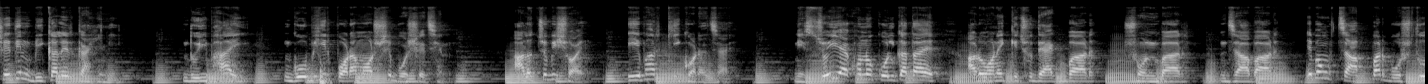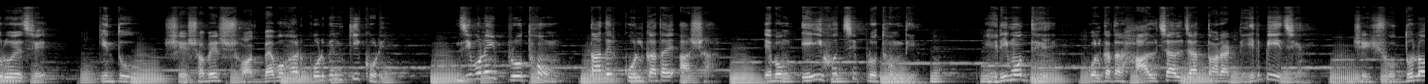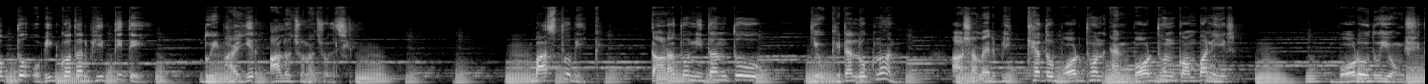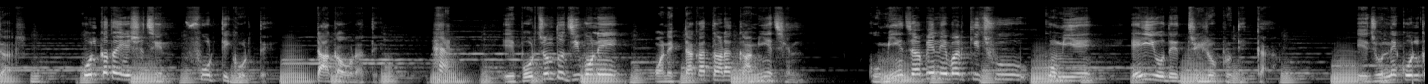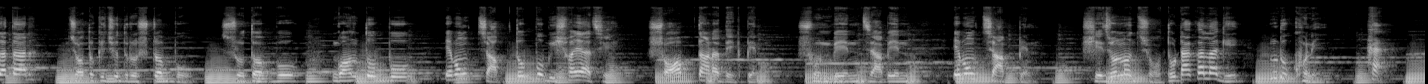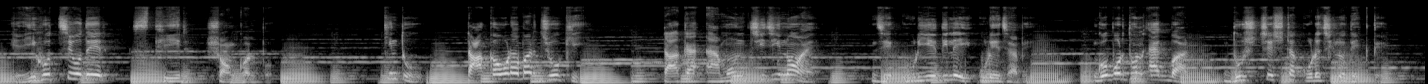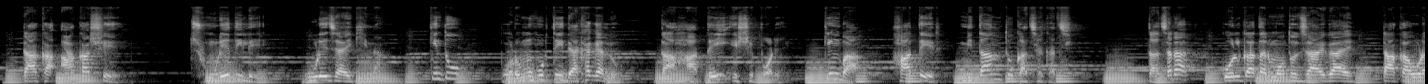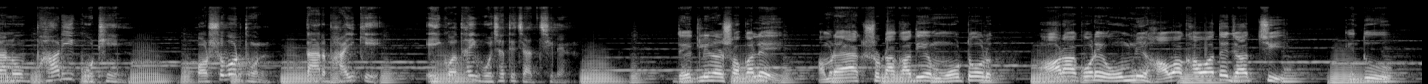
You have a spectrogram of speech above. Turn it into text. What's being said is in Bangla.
সেদিন বিকালের কাহিনী। দুই ভাই গভীর পরামর্শে বসেছেন। আলোচ্য বিষয়, এবার কি করা যায়? নিশ্চয়ই এখনও কলকাতায় আরও অনেক কিছু দেখবার, শোনবার, যাবার এবং চাপবার বস্তু রয়েছে, কিন্তু সেসবের সদ্ব্যবহার করবেন কি করে? জীবনেই প্রথম তাদের কলকাতায় আসা এবং এই হচ্ছে প্রথম দিন। এরই মধ্যে কলকাতার হালচাল যা তাঁরা টের পেয়েছেন, সেই সদ্যলব্ধ অভিজ্ঞতার ভিত্তিতেই দুই ভাইয়ের আলোচনা চলছিল। বাস্তবিক, তাঁরা তো নিতান্ত কেউ কেটা লোক নন। আসামের বিখ্যাত বর্ধন অ্যান্ড বর্ধন কোম্পানির বড় দুই অংশীদার। কলকাতায় এসেছেন ফুর্তি করতে, টাকা ওড়াতে। হ্যাঁ এ পর্যন্ত জীবনে অনেক টাকা তাঁরা কামিয়েছেন। কমিয়ে যাবেন এবার কিছু কমিয়ে এই ওদের দৃঢ় প্রতিজ্ঞা। এজন্যে কলকাতার যত কিছু দ্রষ্টব্য, শ্রোতব্য, গন্তব্য এবং চাপতব্য বিষয় আছে, সব তাঁরা দেখবেন, শুনবেন, যাবেন এবং চাপবেন। সেজন্য যত টাকা লাগে, দুঃখ নেই। হ্যাঁ এই হচ্ছে ওদের স্থির সংকল্প। কিন্তু টাকা ওড়াবার জো কি? টাকা এমন চিজি নয় যে উড়িয়ে দিলেই উড়ে যাবে। গোবর্ধন একবার দুশ্চেষ্টা করেছিল দেখতে। টাকা আকাশে ছুঁড়ে দিলে উড়ে যায় কিনা কিন্তু পর মুহূর্তেই দেখা গেল, তা হাতেই এসে পড়ে, কিংবা হাতের নিতান্ত কাছাকাছি। তাছাড়া কলকাতার মতো জায়গায় টাকা ওড়ানো ভারী কঠিন। হর্ষবর্ধন তার ভাইকে এই কথাই বোঝাতে চাচ্ছিলেন। দেখলি না সকালে? আমরা একশো টাকা দিয়ে মোটর ভাড়া করে অমনি হাওয়া খাওয়াতে যাচ্ছি। কিন্তু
